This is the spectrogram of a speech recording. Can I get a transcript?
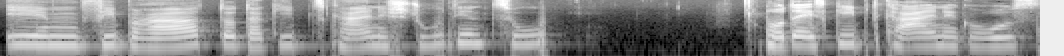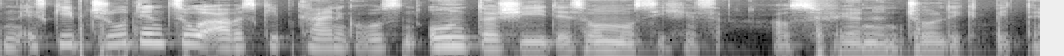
im Vibrato, da gibt es keine Studien zu. Oder es gibt keine großen, es gibt Studien zu, aber es gibt keine großen Unterschiede, so muss ich es ausführen, entschuldigt bitte.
